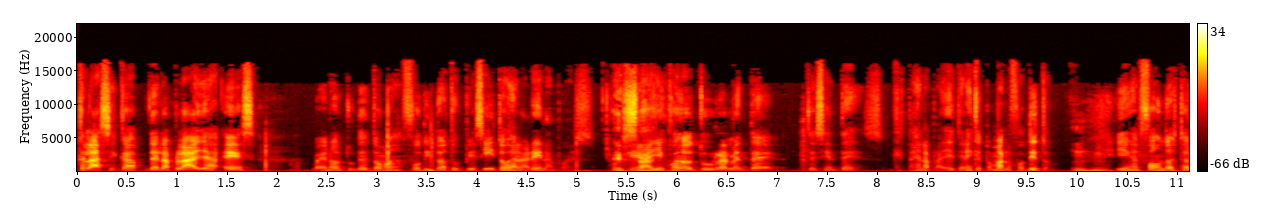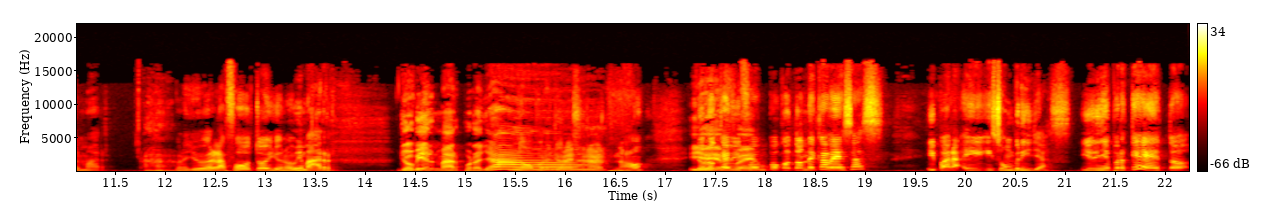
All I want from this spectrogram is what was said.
clásica de la playa es, bueno, tú te tomas fotito a tus piecitos en la arena, pues. Porque Exacto. ahí es cuando tú realmente te sientes que estás en la playa y tienes que tomar la fotito. Y en el fondo está el mar. Ajá. Bueno, yo veo la foto y yo no vi mar. Yo vi el mar por allá. No, pero yo no. no. Y yo lo que vi fue- fue un pocotón de cabezas y para y, y sombrillas. Y yo dije, ¿pero qué es esto?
